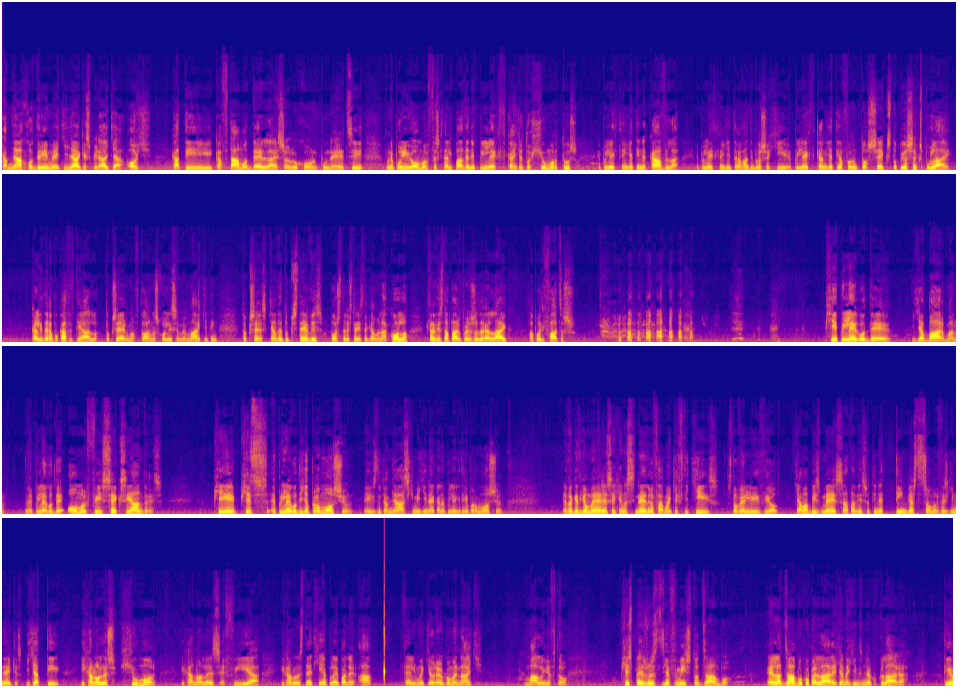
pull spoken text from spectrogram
Καμιά χοντρή με κοιλιά και σπυράκια, Όχι. Κάτι καυτά μοντέλα εσωρούχων που είναι έτσι, που είναι πολύ όμορφες κτλ. Δεν επιλέχθηκαν για το χιούμορ τους, επιλέχθηκαν γιατί είναι καύλα. Επιλέχθηκαν γιατί τραβάνε την προσοχή. Επιλέχθηκαν γιατί αφορούν το σεξ, το οποίο σεξ πουλάει. Καλύτερα από κάθε τι άλλο. Το ξέρουμε αυτό. Αν ασχολείσαι με marketing, το ξέρεις. Και αν δεν το πιστεύεις, πώς στο Instagram ένα κόλλο και θα δεις θα πάρει περισσότερα like από τη φάτσα σου. Ποιοι επιλέγονται για barman, επιλέγονται όμορφοι, σεξι άνδρες. Ποιες επιλέγονται για promotion; Έχεις δει καμιά άσχημη γυναίκα να επιλέγεται για promotion; Εδώ και δύο μέρες έχει ένα συνέδριο φαρμακευτικής στο Βελίδιο και άμα μπεις μέσα θα δεις ότι είναι τίνγκα στις όμορφες γυναίκες. Γιατί; Είχαν όλες χιούμορ, είχαν όλες ευφυα, είχαν όλες τέτοια ή απλά είπανε Α, θέλουμε και ωραίο κομμενάκι. Μάλλον γι' αυτό. Ποιες παίζουν στις διαφημίσεις στο τζάμπο; Έλα τζάμπο κοπελάρα για να γίνεις μια κουκλάρα. Τι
